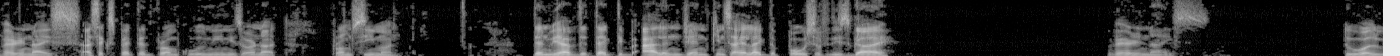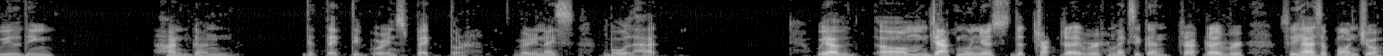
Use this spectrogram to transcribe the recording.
Very nice. As expected from cool minis or not from CMON. Then we have Detective Alan Jenkins. I like the pose of this guy. Very nice. Dual wielding handgun detective or inspector. Very nice bowl hat. We have um, Jack Munoz, the truck driver, Mexican truck driver. So he has a poncho.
